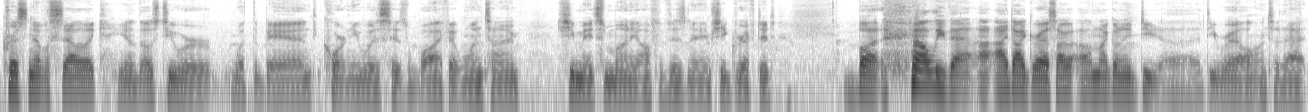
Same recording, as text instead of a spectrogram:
Chris Novoselic. You know, those two were with the band. Courtney was his wife at one time. She made some money off of his name. She grifted. But I'll leave that. I, I digress. I, am not going to de- uh, derail onto that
